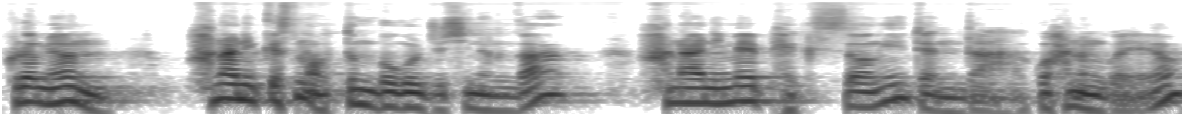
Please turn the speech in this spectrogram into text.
그러면 하나님께서는 어떤 복을 주시는가? 하나님의 백성이 된다고 하는 거예요.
